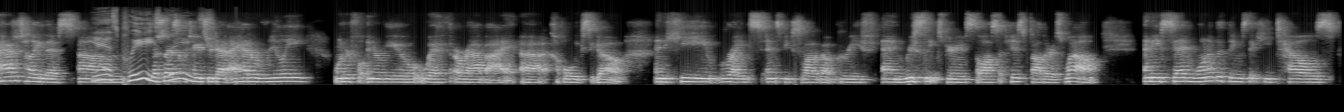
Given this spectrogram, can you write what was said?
I have to tell you this. Um, yes, please. Especially pertains to your dad. I had a really wonderful interview with a rabbi uh, a couple weeks ago, and he writes and speaks a lot about grief and recently experienced the loss of his father as well. And he said one of the things that he tells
